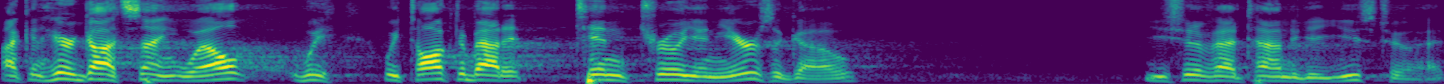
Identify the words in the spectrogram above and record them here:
I can hear God saying, Well, we, we talked about it 10 trillion years ago. You should have had time to get used to it.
